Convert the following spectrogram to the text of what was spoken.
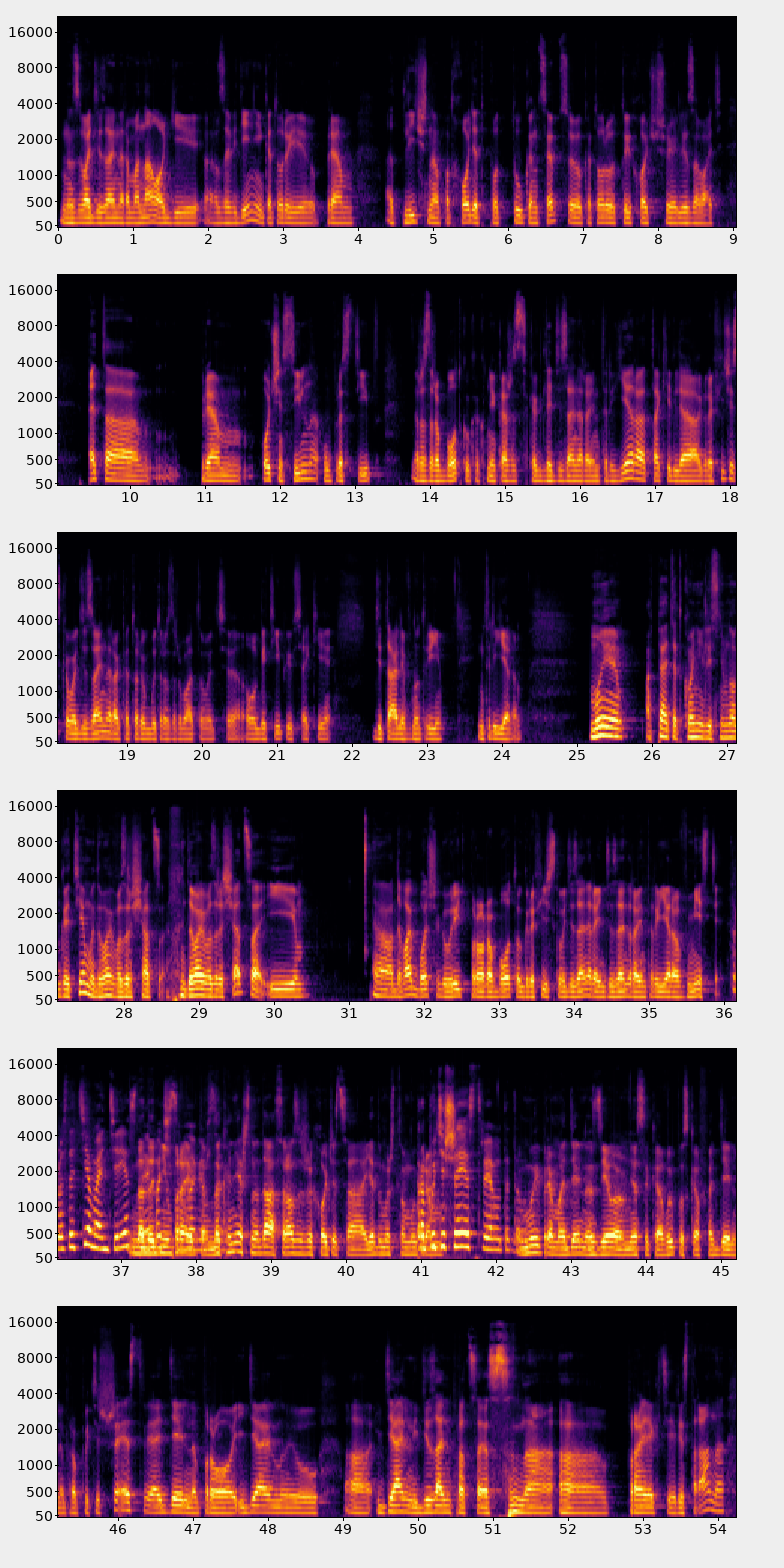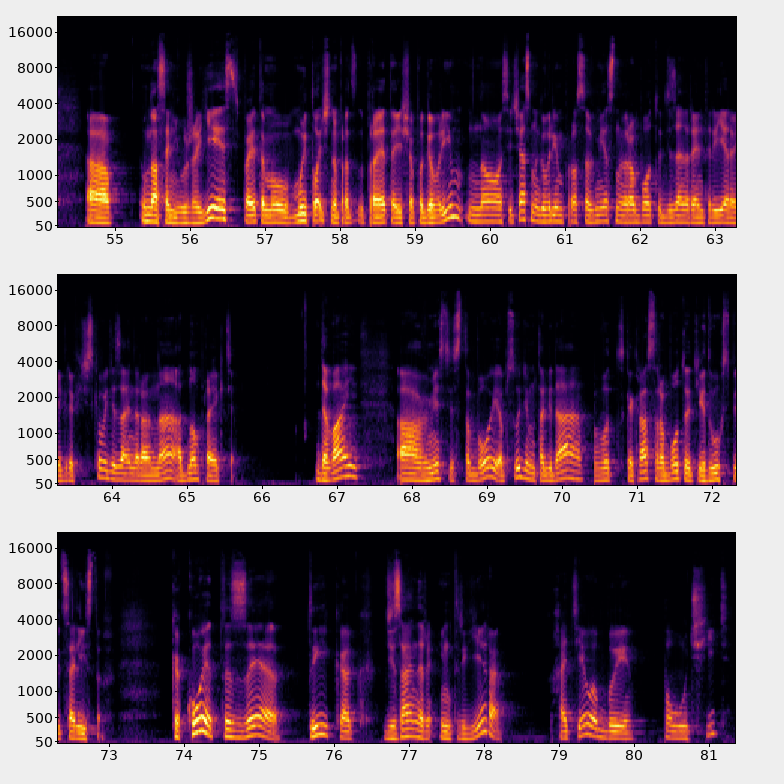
называть дизайнером аналоги э, заведений, которые прям отлично подходят под ту концепцию, которую ты хочешь реализовать. Это прям очень сильно упростит разработку, как мне кажется, как для дизайнера интерьера, так и для графического дизайнера, который будет разрабатывать э, логотипы и всякие детали внутри интерьера. Мы опять отклонились немного от темы, давай возвращаться. давай возвращаться и э, давай больше говорить про работу графического дизайнера и дизайнера интерьера вместе. Просто тема интересная. Над одним проектом. Да, конечно, да, сразу же хочется. Я думаю, что мы про прям, путешествия вот это. Мы прям отдельно сделаем несколько выпусков отдельно про путешествия, отдельно про идеальную идеальный дизайн-процесс на э, проекте ресторана. Э, у нас они уже есть, поэтому мы точно про, про это еще поговорим. Но сейчас мы говорим про совместную работу дизайнера интерьера и графического дизайнера на одном проекте. Давай а, вместе с тобой обсудим тогда вот как раз работу этих двух специалистов. Какое ТЗ ты как дизайнер интерьера хотела бы получить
